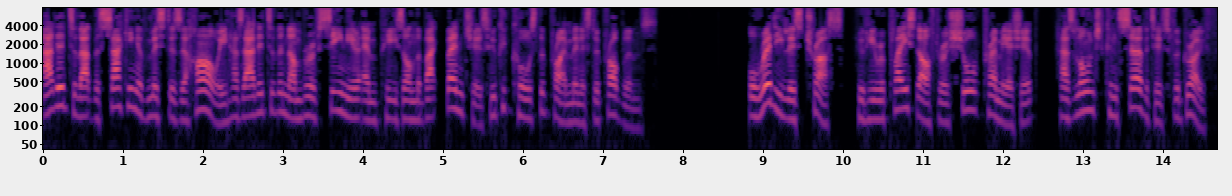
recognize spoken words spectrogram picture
Added to that the sacking of Mr. Zahawi has added to the number of senior MPs on the backbenches who could cause the Prime Minister problems. Already Liz Truss, who he replaced after a short premiership, has launched Conservatives for Growth.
